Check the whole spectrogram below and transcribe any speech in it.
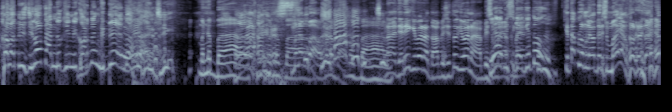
Kalau dijilat tanduk unicornnya gede tuh anjing. Menebal. Menebal. Menebal, menebal. Menebal. Nah jadi gimana tuh? Habis itu gimana? Habis Ya habis kayak gitu. Kita belum lewat dari sembahyang loh dari tadi.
